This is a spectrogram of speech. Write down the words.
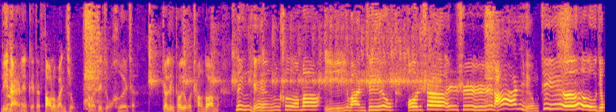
李奶奶给他倒了碗酒，他把这酒喝下去了。这里头有个唱段吗：“临行喝马一碗酒，浑身是胆雄赳赳。”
